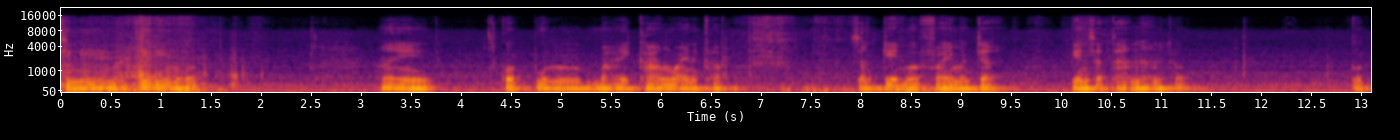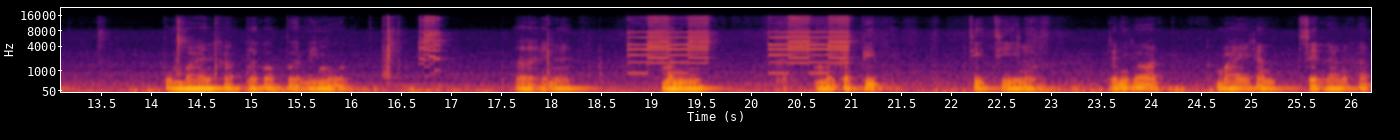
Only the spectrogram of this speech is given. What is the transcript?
ทีนี้มาที่รีโมทให้กดปุ่มบายค้างไว้นะครับ สังเกตว่าไฟมันจะเปลี่ยนสถานะนะครับ กดปุ่มบายนะครับ แล้วก็เปิดรีโมทอ่าเห็นไหมมันมันกระพริบ ทีทีแล้วตอนนี้ก็ใบกันเสร็จแล้วนะครับ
